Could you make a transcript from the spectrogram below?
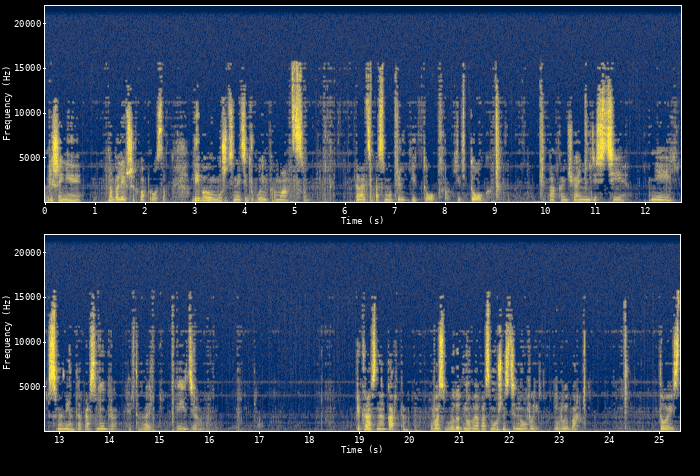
в решении наболевших вопросов, либо вы можете найти другую информацию. Давайте посмотрим итог. Итог по окончании 10 дней с момента просмотра этого видео. Прекрасная карта. У вас будут новые возможности, новый выбор. То есть,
